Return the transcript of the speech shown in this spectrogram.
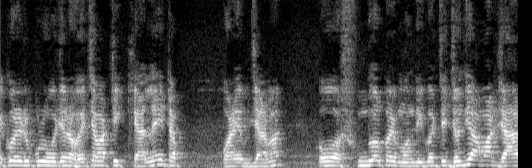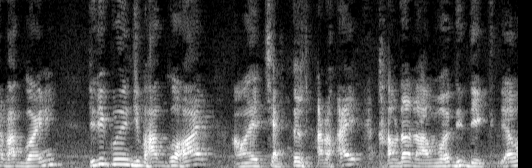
একরের উপর ওজন হয়েছে, আমার ঠিক খেয়াল নেই, এটা পরে জানবা। ও সুন্দর করে মন্দির করছে। যদিও আমার যাওয়ার ভাগ্য হয়নি, যদি কোনোদিন ভাগ্য হয়, আমাদের চ্যানেল দ্বারাই আমরা রাম মন্দির দেখতে যাব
